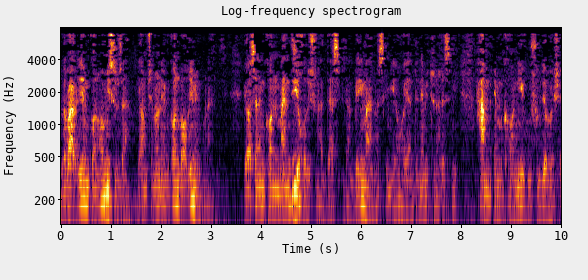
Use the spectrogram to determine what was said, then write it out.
و بقیه امکان ها میسوزن. یا همچنان امکان باقی میمونن. یا اصلا امکان مندی خودشون از دست میدن. به این معناست که میگم آینده نمی‌تونه قسمی هم امکانی گشوده باشه.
